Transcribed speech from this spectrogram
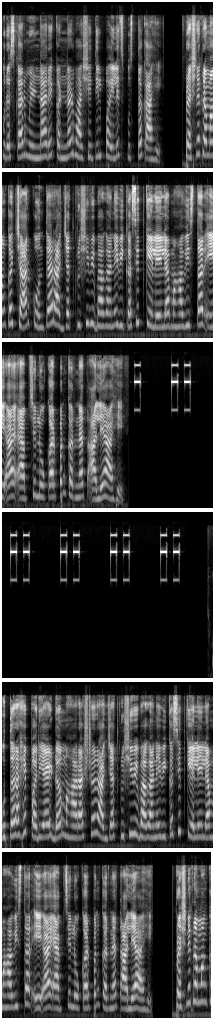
पुरस्कार मिळणारे कन्नड भाषेतील पहिलेच पुस्तक आहे. प्रश्न क्रमांक चार कोणत्या राज्यात कृषी विभागाने विकसित केलेल्या महाविस्तार ए आय ॲपचे लोकार्पण करण्यात आले आहे? उत्तर आहे पर्याय ड महाराष्ट्र राज्यात कृषी विभागाने विकसित केलेल्या महाविस्तार ए आय ॲपचे लोकार्पण करण्यात आले आहे. प्रश्न क्रमांक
